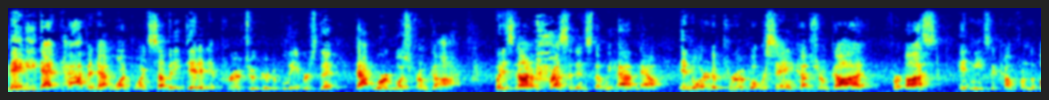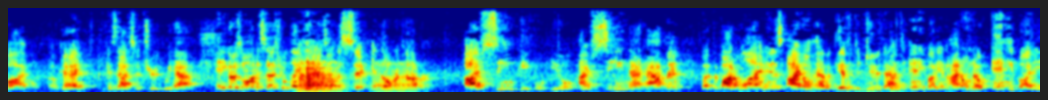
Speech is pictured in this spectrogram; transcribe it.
Maybe that happened at one point. Somebody did it. It proved to a group of believers that that word was from God. But it's not a precedence that we have now. In order to prove what we're saying comes from God, for us, it needs to come from the Bible. Okay? Because that's the truth we have. And he goes on and says, You'll lay hands on the sick and they'll recover. I've seen people healed. I've seen that happen. But the bottom line is, I don't have a gift to do that to anybody. And I don't know anybody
